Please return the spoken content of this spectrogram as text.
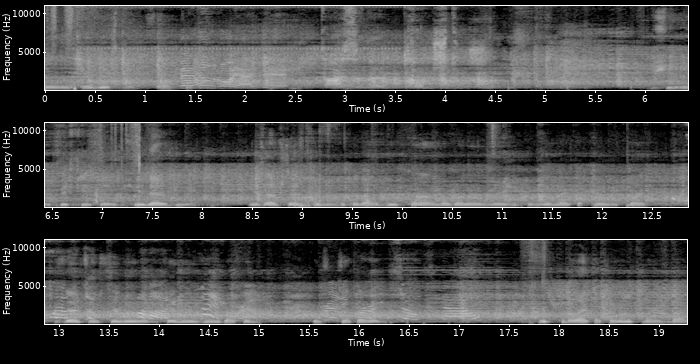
e, atlar. Battle Royale'de tarzını konuştur. bir şeyler, bir şeyler, bir şeyler diyor. Neyse arkadaşlar videomuz bu kadar. Bu kanalıma abone olmayı, videomuza like atmayı unutmayın. Sizleri çok seviyorum. Kendinize iyi bakın. Hoşçakalın. Videoma like atmayı unutmayın. Bye.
